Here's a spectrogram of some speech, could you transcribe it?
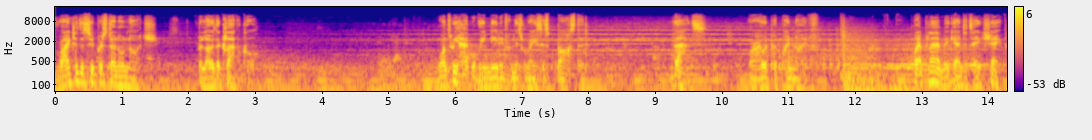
Right at the suprasternal notch, below the clavicle. Once we had what we needed from this racist bastard, that's where I would put my knife. My plan began to take shape.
